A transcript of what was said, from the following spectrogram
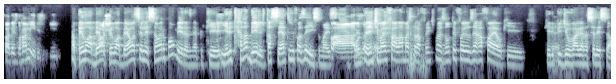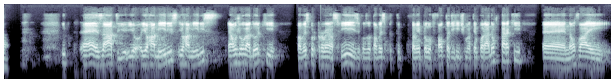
foi a vez do Ramires. E não, pelo Abel, acho... pelo Abel a seleção era o Palmeiras, né? Porque e ele tá na dele, ele tá certo de fazer isso, mas claro, a gente vai falar mais para frente, mas ontem foi o Zé Rafael que que ele é. pediu vaga na seleção. É, exato. E, e, e o Ramires, e o Ramires é um jogador que talvez por problemas físicos ou talvez também pela falta de ritmo na temporada, é um cara que é, não vai,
